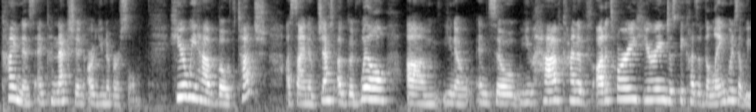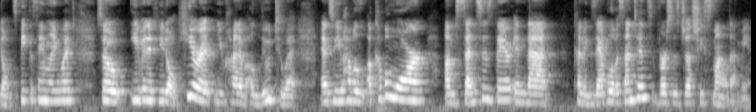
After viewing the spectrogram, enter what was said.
kindness and connection are universal. Here we have both touch, a sign of just a goodwill, um, you know, and so you have kind of auditory hearing just because of the language that we don't speak the same language. So even if you don't hear it, you kind of allude to it. And so you have a, a couple more um, senses there in that kind of example of a sentence versus just she smiled at me.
